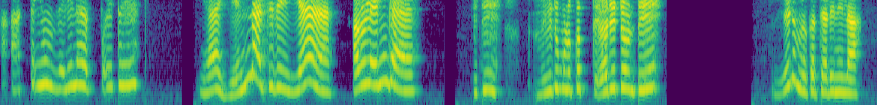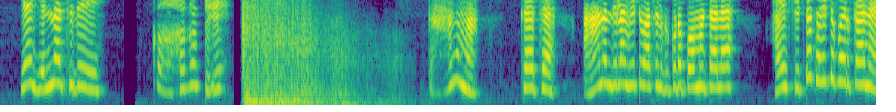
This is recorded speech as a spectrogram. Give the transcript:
அ- அத்தையும் வெளியில போயிட்டு ஏன் என்ன ஆச்சுது ஏன் அவள் எங்க இட்டி வீடு முழுக்க தேடிட்டோம் டி வீடு முழுக்க தேடினிலா ஏன் என்னாச்சுது காணும் சே சே ஆனந்திலாம் வீட்டு வாசலுக்கு கூட போக மாட்டாளே. அவன் ஸ்ட்ரிக்டா சொல்லிட்டு போயிருக்கானே.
